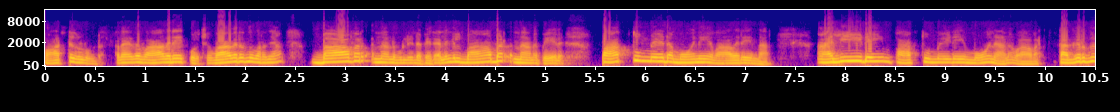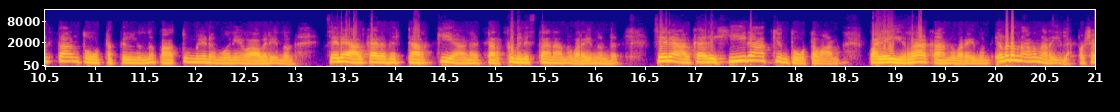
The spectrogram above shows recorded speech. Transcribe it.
പാട്ടുകളുണ്ട്. അതായത് വാവരെ കുറിച്ച് വാവർ എന്ന് പറഞ്ഞാൽ ബാവർ എന്നാണ് പുള്ളിയുടെ പേര്. അല്ലെങ്കിൽ ബാബർ എന്നാണ് പേര്. പാത്തുമ്മയുടെ മോനെ വാവരെ എന്നാണ്. അലിയുടെയും പാത്തുമ്മയുടെയും മോനാണ് വാവർ. തകർദിത്താൻ തോട്ടത്തിൽ നിന്ന് പാത്തുമ്മയുടെ മോനെ വാവരെ എന്നുണ്ട്. ചില ആൾക്കാർ അത് ടർക്കിയാണ് ടർക്കുമിനിസ്ഥാനാന്ന് പറയുന്നുണ്ട്. ചില ആൾക്കാർ ഹീരാക്യം തോട്ടമാണ് പഴയ ഇറാഖാന്ന് പറയുന്നുണ്ട്. എവിടെ നിന്നാണെന്ന് അറിയില്ല. പക്ഷെ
